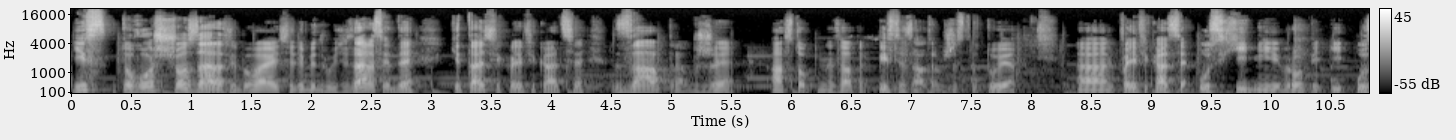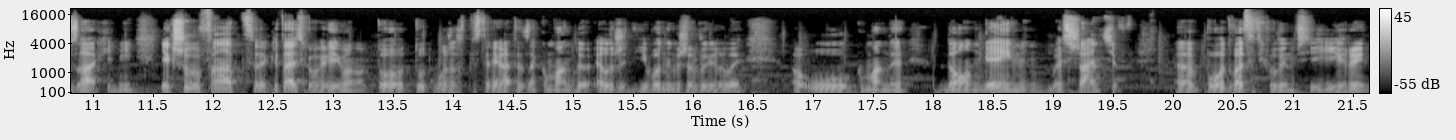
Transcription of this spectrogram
Із того, що зараз відбувається, любі друзі, зараз іде китайська кваліфікація. Завтра вже. А, стоп, не завтра, післязавтра вже стартує е, кваліфікація у Східній Європі і у Західній. Якщо ви фанат е, китайського регіону, то тут можна спостерігати за командою LGD. Вони вже виграли е, у команди Dawn Gaming без шансів. Е, По 20 хвилин всі ігри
